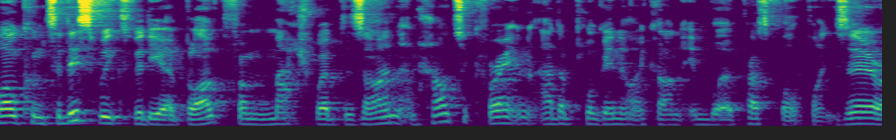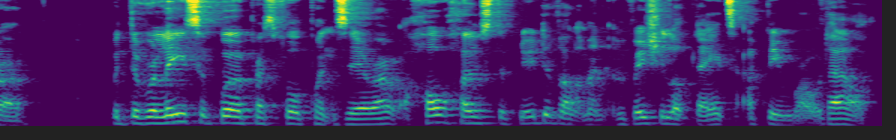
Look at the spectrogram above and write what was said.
Welcome to this week's video blog from Mash Web Design and how to create and add a plugin icon in WordPress 4.0. With the release of WordPress 4.0, a whole host of new development and visual updates have been rolled out.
